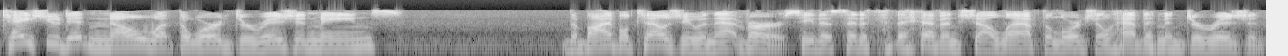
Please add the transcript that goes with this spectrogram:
case you didn't know what the word derision means, the Bible tells you in that verse, He that sitteth in the heavens shall laugh, the Lord shall have them in derision.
